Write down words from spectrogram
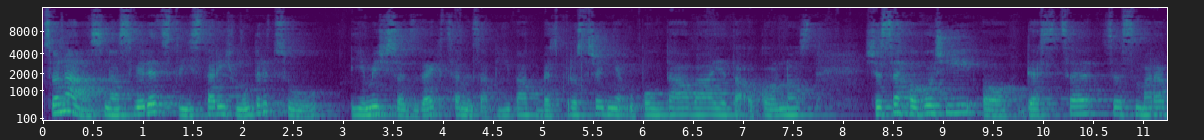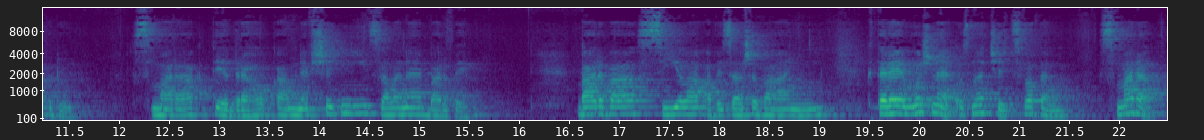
Co nás na svědectví starých mudrců jimiž se zde chceme zabývat, bezprostředně upoutává, je ta okolnost, že se hovoří o desce ze smaragdu. Smaragd je drahokam nevšední zelené barvy. Barva, síla a vyzařování, které je možné označit slovem smaragd,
